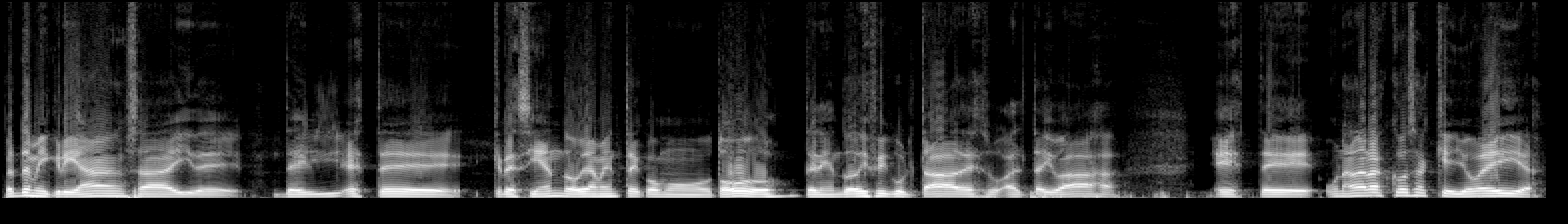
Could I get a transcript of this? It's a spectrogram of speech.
pues, de mi crianza y de, de ir este, creciendo, obviamente, como todo, teniendo dificultades, su alta y baja. Este, una de las cosas que yo veía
